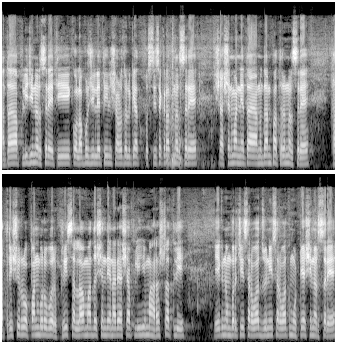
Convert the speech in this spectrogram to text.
आता आपली जी नर्सरी आहे ती कोल्हापूर जिल्ह्यातील शाळा तालुक्यात पस्तीस एकरात नर्सरी आहे. शासन मान्यता आहे अनुदानपात्र नर्सरी आहे. खात्रीशीर रोपांबरोबर फ्री सल्ला मार्गदर्शन देणारी अशी आपली ही महाराष्ट्रातली एक नंबरची सर्वात जुनी सर्वात मोठी अशी नर्सरी आहे.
